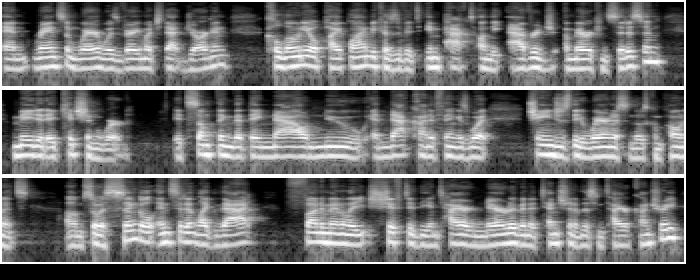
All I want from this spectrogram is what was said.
and ransomware was very much that jargon. Colonial pipeline, because of its impact on the average American citizen, made it a kitchen word. It's something that they now knew, and that kind of thing is what changes the awareness in those components. Um, so, a single incident like that fundamentally shifted the entire narrative and attention of this entire country.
